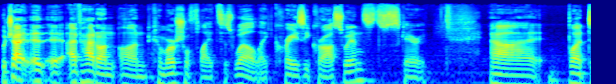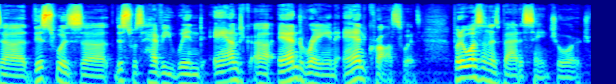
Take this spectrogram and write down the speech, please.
which I I've had on on commercial flights as well, like crazy crosswinds. It's scary. Uh, but uh, this was uh, this was heavy wind and uh, and rain and crosswinds, but it wasn't as bad as St. George.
